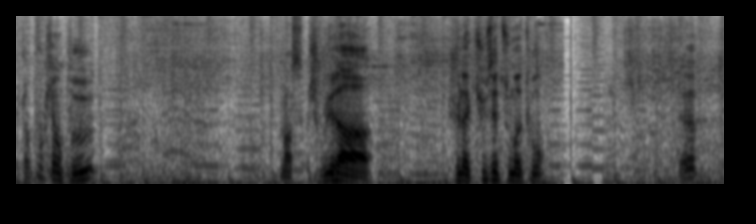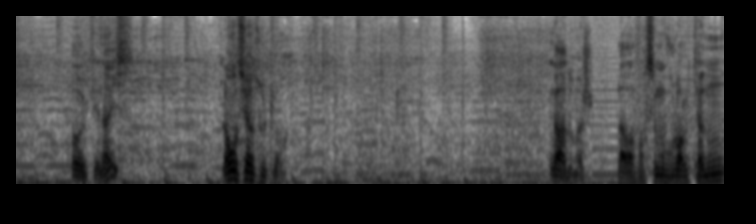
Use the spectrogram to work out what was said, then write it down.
Je la poke un peu. Mince, je voulais la... Je voulais la QZ sous ma tour. Hop. Ok, nice. Là, on tient un truc, là. Ah, dommage. Là, on va forcément vouloir le canon.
